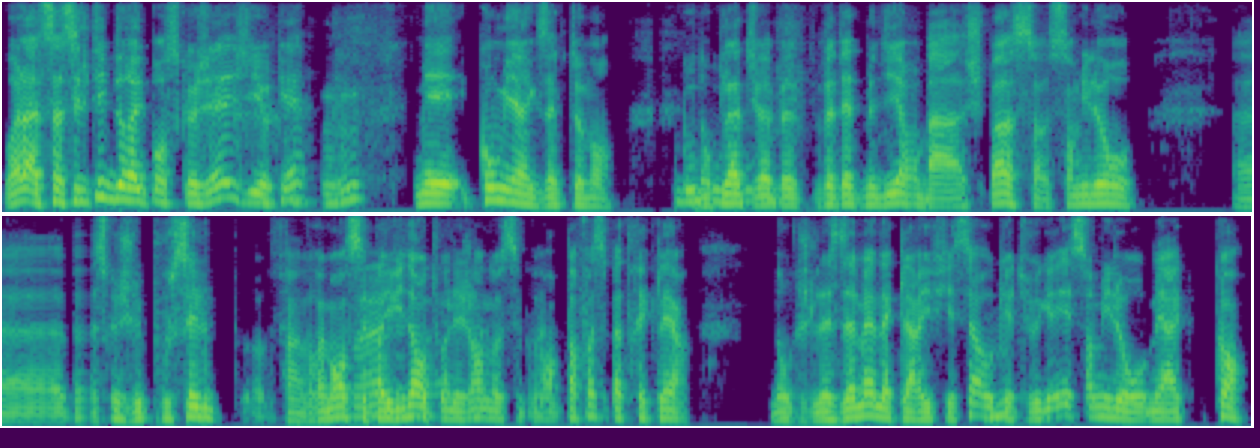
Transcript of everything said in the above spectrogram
voilà, ça, c'est le type de réponse que j'ai. Je dis, OK, mhm. mais combien exactement? Donc là, tu vas peut-être me dire, bah, je sais pas, 100 000 euros. Euh, parce que je vais pousser le... Enfin, vraiment, c'est pas évident. Tu vois, les gens, Parfois, parfois, c'est pas très clair. Donc, je les amène à clarifier ça. OK, mhm. tu veux gagner 100 000 euros. Mais à quand?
